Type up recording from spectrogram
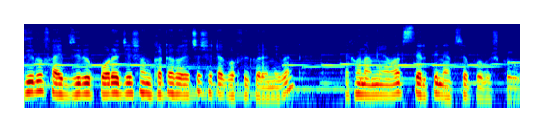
জিরো ফাইভ জিরো পরে যে সংখ্যাটা রয়েছে, সেটা কপি করে নেবেন। এখন আমি আমার সেলফিন অ্যাপসে প্রবেশ করব।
